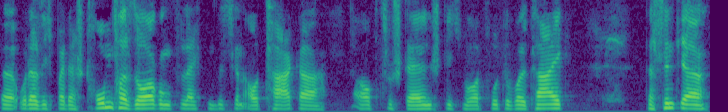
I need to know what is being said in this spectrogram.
äh, oder sich bei der Stromversorgung vielleicht ein bisschen autarker aufzustellen, Stichwort Photovoltaik. Das sind ja,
